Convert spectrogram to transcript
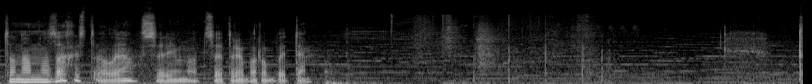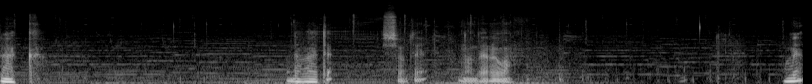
Багато нам на захист, але все рівно це треба робити. Так. Давайте сюди на дерево. Ви.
